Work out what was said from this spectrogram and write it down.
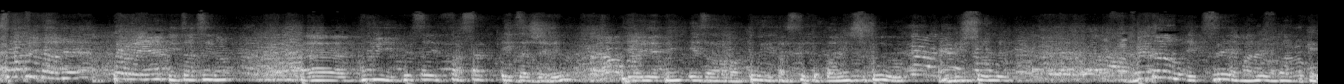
Ça peut tarder, pour rien, petit non euh, mposa efasaka exagéré yo yebi ezala na matoi parce que tobani sikoyo lisolo betalano extrait ya malolo na moke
